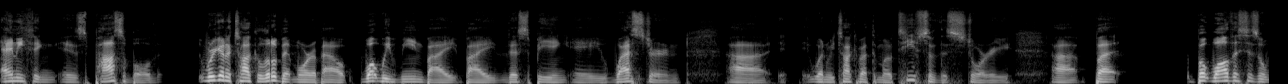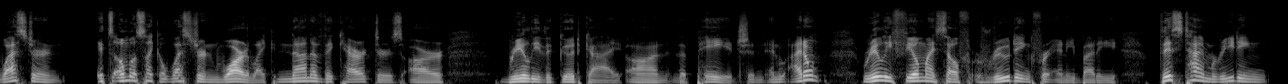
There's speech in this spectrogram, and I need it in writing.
anything is possible. We're going to talk a little bit more about what we mean by by this being a western uh, when we talk about the motifs of this story, uh, but but while this is a western, it's almost like a western noir. Like none of the characters are really the good guy on the page, and and I don't really feel myself rooting for anybody. This time reading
